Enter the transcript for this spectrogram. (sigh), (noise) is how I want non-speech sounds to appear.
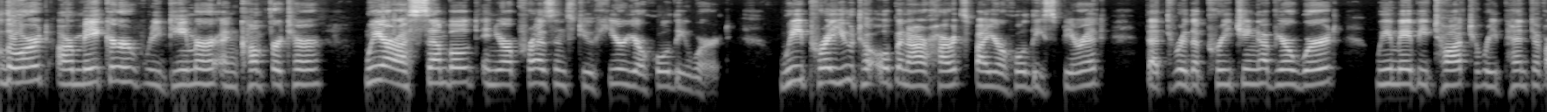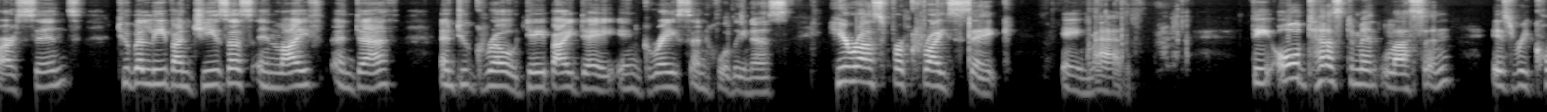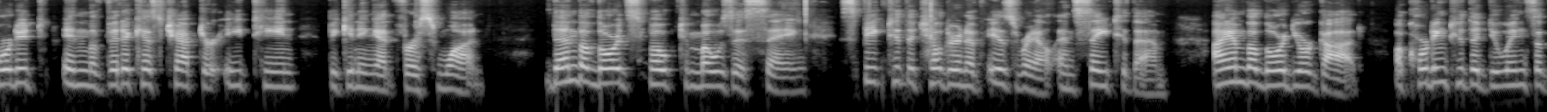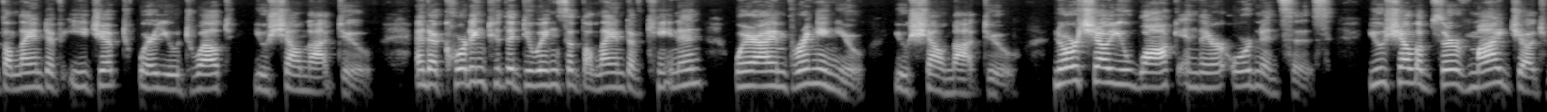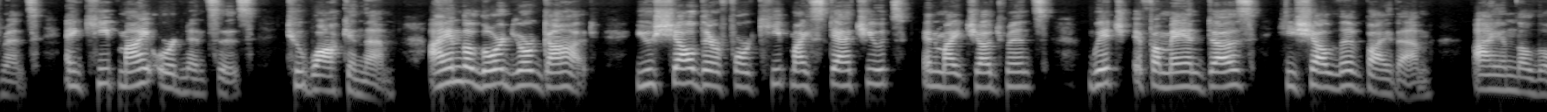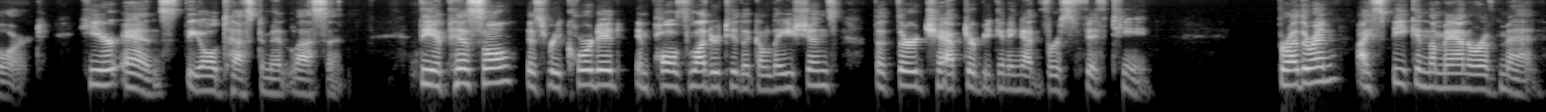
Lord, our Maker, Redeemer, and Comforter, we are assembled in your presence to hear your holy word. We pray you to open our hearts by your Holy Spirit, that through the preaching of your word, we may be taught to repent of our sins, to believe on Jesus in life and death, and to grow day by day in grace and holiness. Hear us for Christ's sake. Amen. The Old Testament lesson is recorded in Leviticus chapter 18, beginning at verse 1. Then the Lord spoke to Moses, saying, Speak to the children of Israel and say to them, I am the Lord your God. According to the doings of the land of Egypt where you dwelt, you shall not do. And according to the doings of the land of Canaan, where I am bringing you, you shall not do. Nor shall you walk in their ordinances. You shall observe my judgments and keep my ordinances to walk in them. I am the Lord your God. You shall therefore keep my statutes and my judgments, which if a man does, he shall live by them. I am the Lord. Here ends the Old Testament lesson. The epistle is recorded in Paul's letter to the Galatians, the third chapter, beginning at verse 15. Brethren, I speak in the manner of men.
